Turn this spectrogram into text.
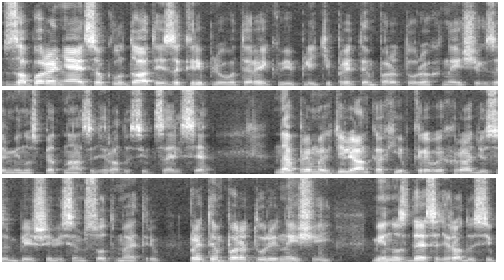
Забороняється укладати і закріплювати рейкові пліті при температурах нижчих за мінус 15 градусів Цельсія, на прямих ділянках і в кривих радіусом більше 800 метрів, при температурі нижчій мінус 10 градусів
